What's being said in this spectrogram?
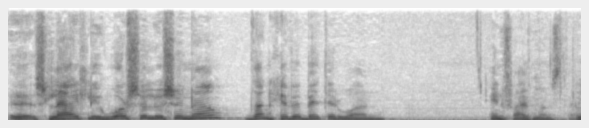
a slightly worse solution now than have a better one in five months time.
